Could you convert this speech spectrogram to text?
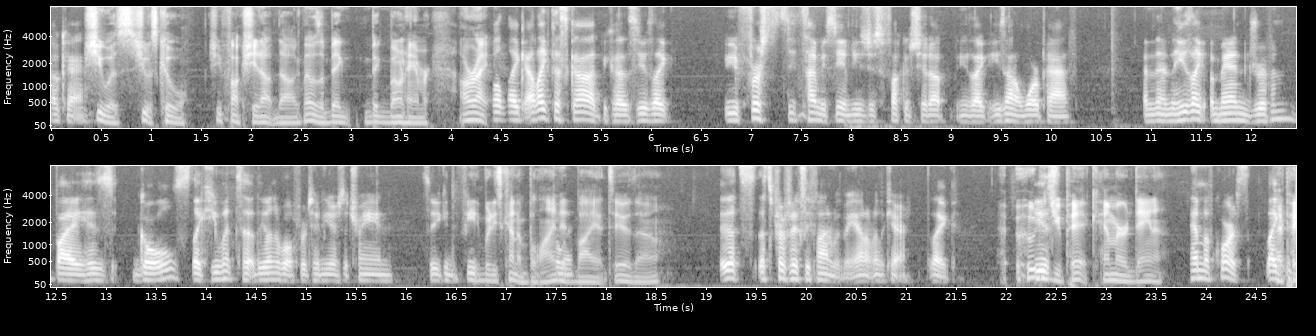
okay She was she was cool. She fucked shit up, dog. That was a big big bone hammer. All right. Well, like I like this god because he was like, you first time you see him, he's just fucking shit up. He's like he's on a warpath, and then he's like a man driven by his goals. Like he went to the underworld for ten years to train so you can defeat. But he's kind of blinded Okay. by it too, though. That's that's perfectly fine with me. I don't really care. Like Who did you pick, him or Dana? him, of course. Like Dana,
